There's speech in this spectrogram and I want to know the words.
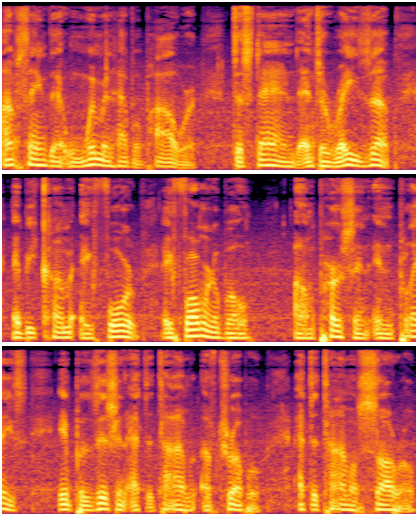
I'm saying that women have a power to stand and to raise up and become a for a formidable um, person in place, in position at the time of trouble, at the time of sorrow,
